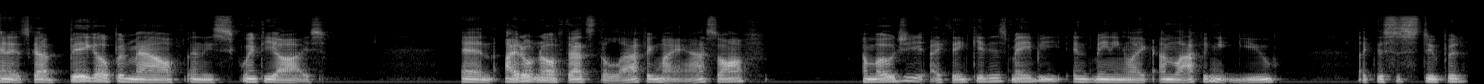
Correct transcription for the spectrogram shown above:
And it's got a big open mouth and these squinty eyes. And I don't know if that's the laughing my ass off emoji. I think it is maybe, and meaning like I'm laughing at you like, this is stupid.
